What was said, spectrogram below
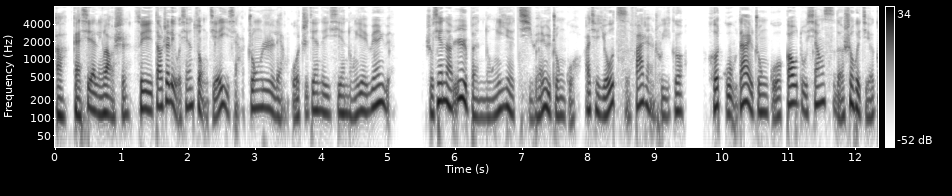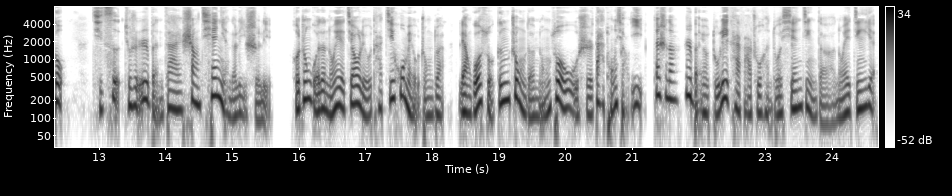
啊！感谢林老师。所以到这里，我先总结一下中日两国之间的一些农业渊源。首先呢，日本农业起源于中国，而且由此发展出一个和古代中国高度相似的社会结构。其次就是日本在上千年的历史里和中国的农业交流它几乎没有中断，两国所耕种的农作物是大同小异。但是呢，日本又独立开发出很多先进的农业经验。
